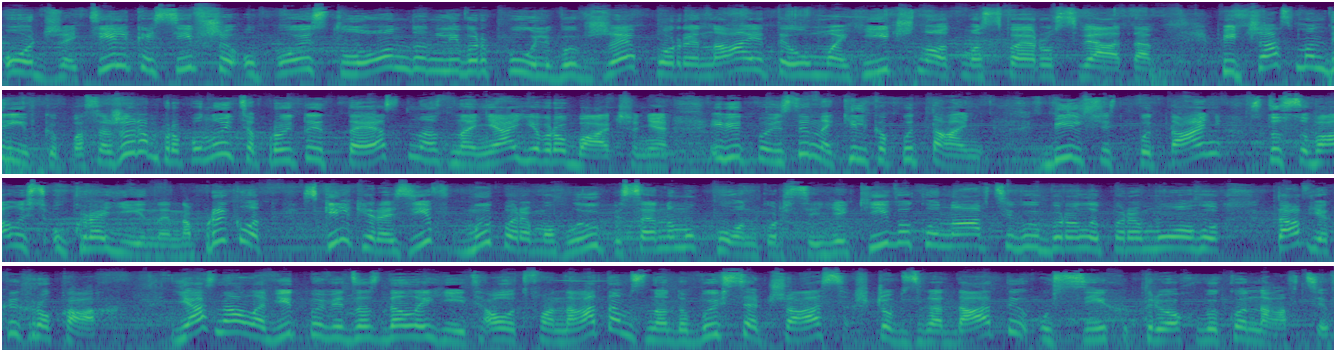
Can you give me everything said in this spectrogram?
Отже, тільки сівши у поїзд Лондон-Ліверпуль, ви вже поринаєте у магічну атмосферу свята. Під час мандрівки пасажирам пропонується пройти тест на знання Євробачення і відповісти на кілька питань. Більшість питань стосувались України. Наприклад, скільки разів ми перемогли у пісенному конкурсі, які виконавці вибороли перемогу та в яких роках. Я знала відповідь заздалегідь. А от фанатам знадобився час, щоб згадати усіх трьох виконавців.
